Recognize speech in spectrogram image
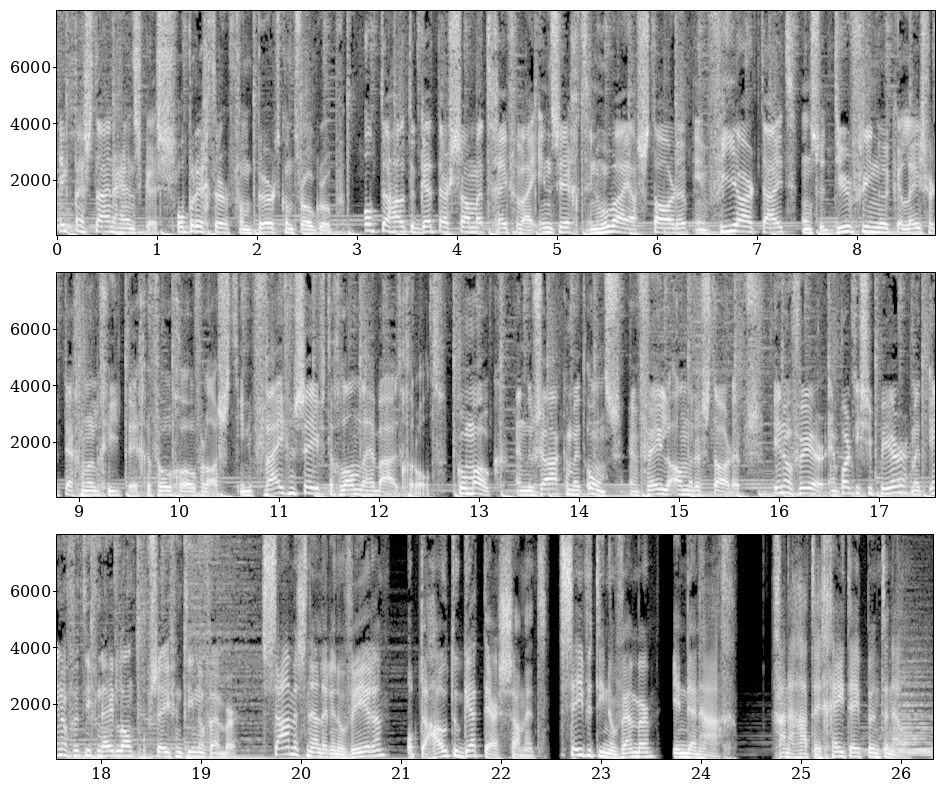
Ik ben Steiner Henskes, oprichter van Bird Control Group. Op de How to Get There Summit geven wij inzicht in hoe wij als start-up in vier jaar tijd onze diervriendelijke lasertechnologie tegen vogeloverlast in 75 landen hebben uitgerold. Kom ook en doe zaken met ons en vele andere start-ups. Innoveer en participeer met Innovatief Nederland op 17 november. Samen sneller innoveren op de How to Get There Summit. 17 november in Den Haag. Ga naar htgt.nl.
